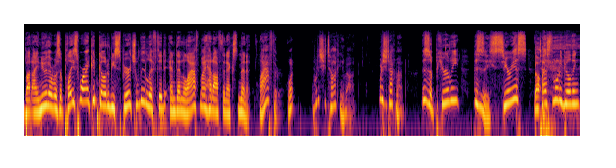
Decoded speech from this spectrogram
but I knew there was a place where I could go to be spiritually lifted and then laugh my head off the next minute. Laughter? What? What is she talking about? What is she talking about? This is a purely, this is a serious No. testimony building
